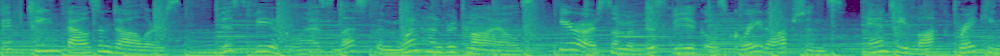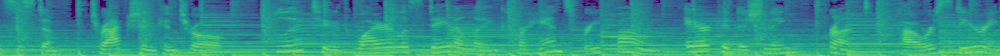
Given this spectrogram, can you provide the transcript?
$15,000. This vehicle has less than 100 miles. Here are some of this vehicle's great options. Anti-lock braking system, traction control, Bluetooth wireless data link for hands-free phone, air conditioning, front, power steering,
